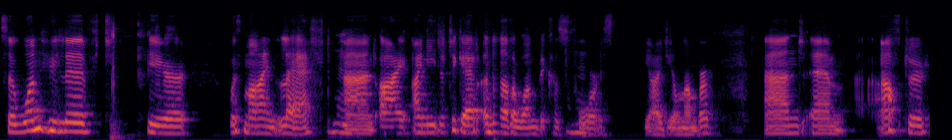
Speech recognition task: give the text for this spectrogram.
So one who lived here with mine left mm-hmm. and I, I needed to get another one because mm-hmm. four is the ideal number. And um, after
